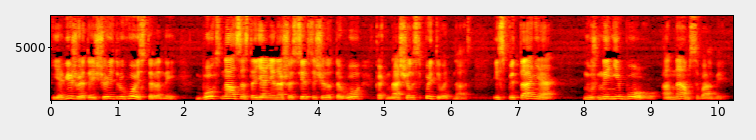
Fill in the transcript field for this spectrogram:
Я вижу это еще и с другой стороны. Бог знал состояние нашего сердца еще до того, как начал испытывать нас. Испытания нужны не Богу, а нам с вами –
